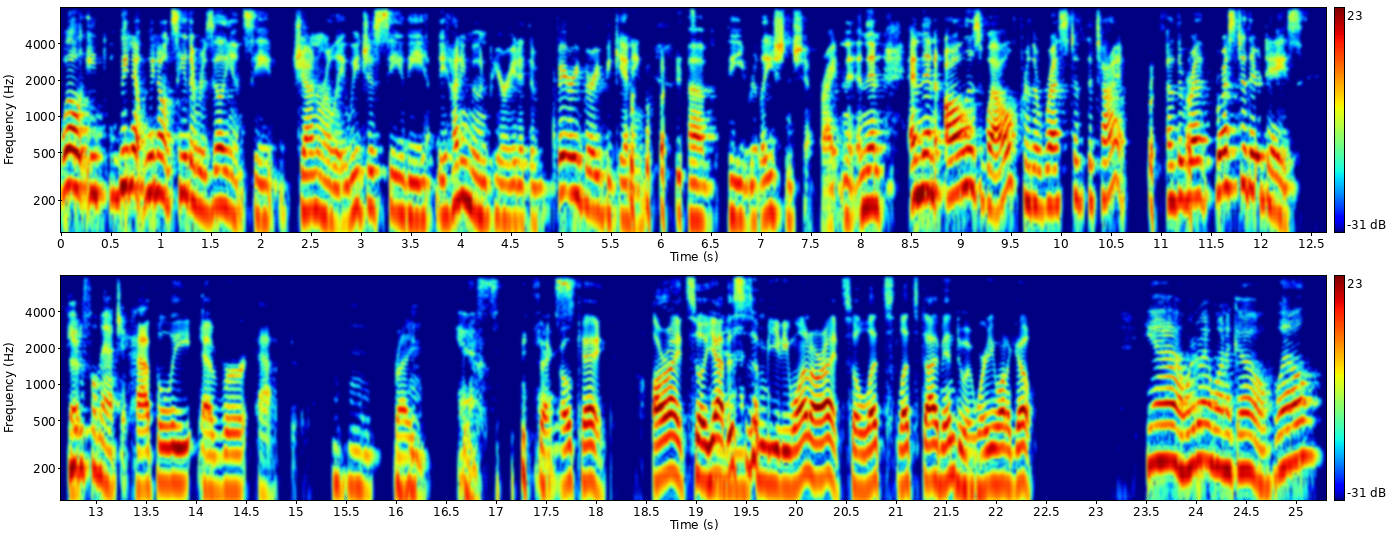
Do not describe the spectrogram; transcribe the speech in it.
Well, it, we don't we don't see the resiliency generally. We just see the the honeymoon period at the very very beginning Right. of the relationship, right? And, and then and then all is well for the rest of the time of the re- rest of their days. Beautiful magic. Happily ever after. Mhm, Right. mhm. Yes. Exactly. Yes. Okay. All right. So yeah, this is a meaty one. All right. So let's let's dive into it. Where do you want to go? Yeah, where do I want to go? Well,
